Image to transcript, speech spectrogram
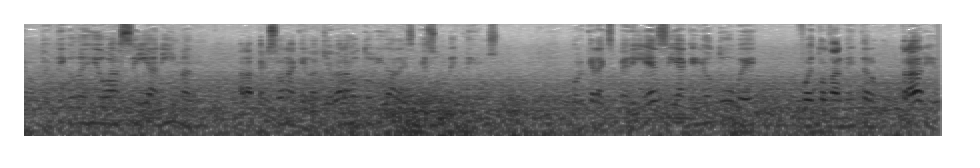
que los testigos de Jehová sí animan a la persona que los lleve a las autoridades es un mentiroso. Porque la experiencia que yo tuve fue totalmente lo contrario.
